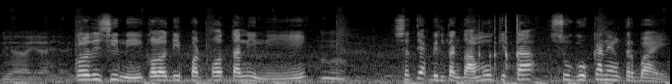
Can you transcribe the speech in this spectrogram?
Iya iya iya. kalau di sini kalau di pot-potan ini Hmm. Setiap bintang tamu kita suguhkan yang terbaik.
